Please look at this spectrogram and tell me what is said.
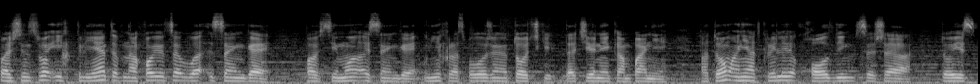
Большинство их клиентов находятся в СНГ. По всему СНГ у них расположены точки, дочерние компании. Потом они открыли холдинг США, то есть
